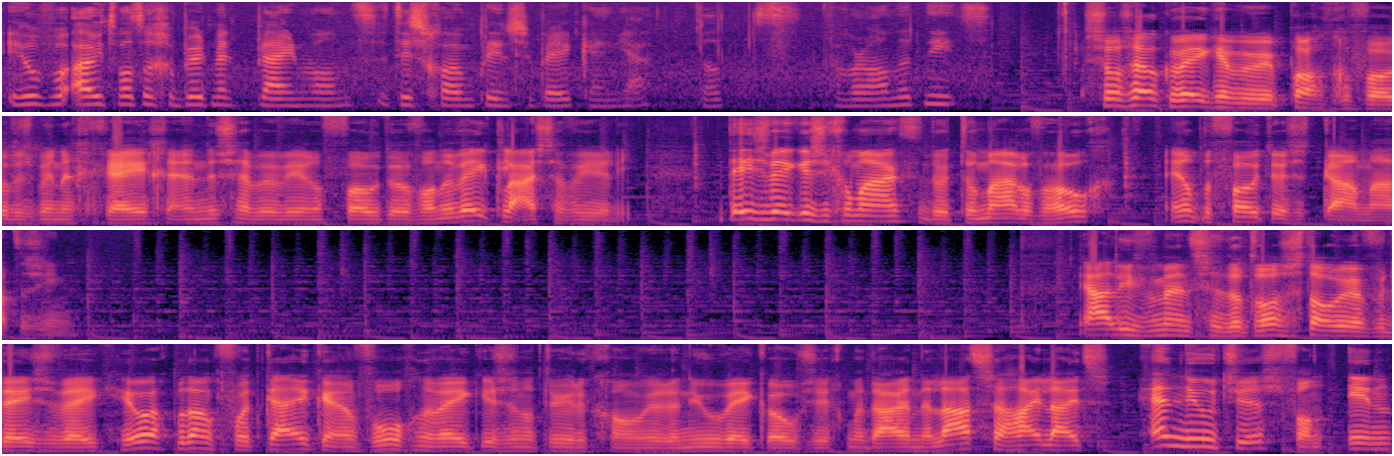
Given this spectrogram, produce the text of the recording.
heel veel uit wat er gebeurt met het plein, want het is gewoon Prinsenbeek en ja, dat verandert niet. Zoals elke week hebben we weer prachtige foto's binnengekregen en dus hebben we weer een foto van de week klaarstaan voor jullie. Deze week is hij gemaakt door Tamara Verhoog en op de foto is het KMA te zien. Ja, lieve mensen, dat was het alweer voor deze week. Heel erg bedankt voor het kijken en volgende week is er natuurlijk gewoon weer een nieuwe weekoverzicht met daarin de laatste highlights en nieuwtjes van in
